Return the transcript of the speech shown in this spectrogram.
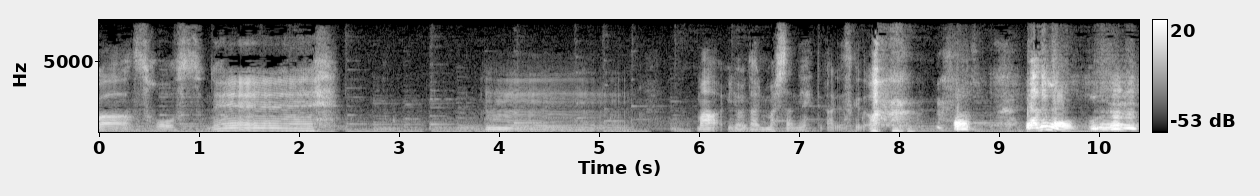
かそうっすねうんまあいろいろありましたねって感じですけどいや、でも、うん。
